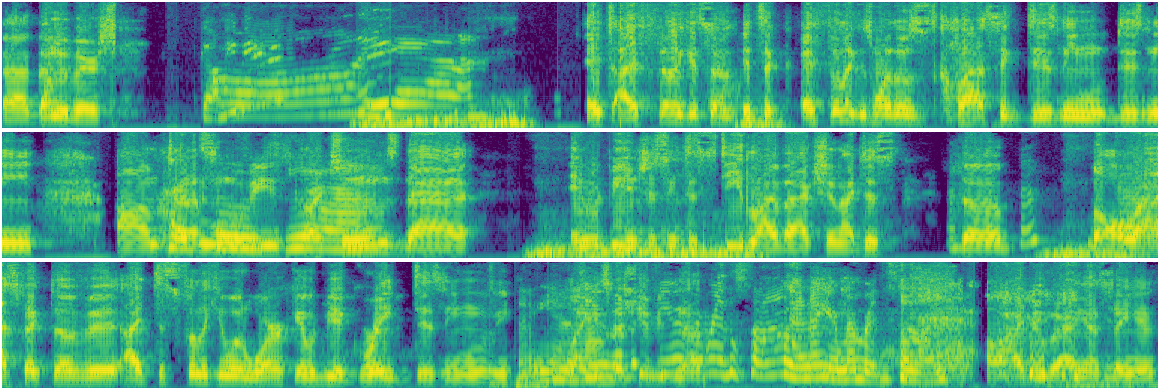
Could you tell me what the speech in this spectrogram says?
uh, gummy bears. Gummy bears? Oh, yeah. It's. I feel like it's a. It's a. I feel like it's one of those classic Disney Disney um, kind of Cartoons, movies, yeah. cartoons that it would be interesting to see live action. I just the the whole aspect of it. I just feel like it would work. It would be a great Disney movie. Yeah. Like, do you remember, especially if do you it's not- remember the song? I know you remember the song. Oh, I do, but I ain't gonna sing it.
